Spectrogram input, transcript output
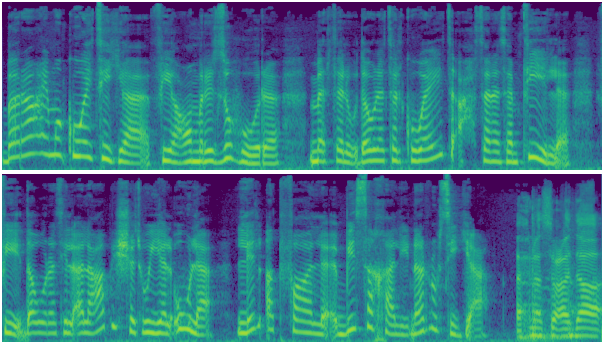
براعم كويتية في عمر الزهور. مثلوا دولة الكويت أحسن تمثيل في دورة الألعاب الشتوية الأولى للأطفال بسخالين الروسية. إحنا سعداء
